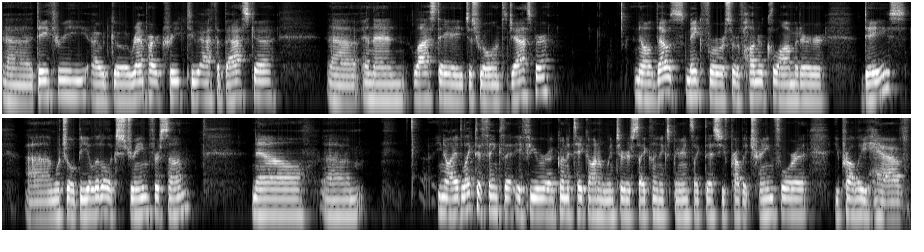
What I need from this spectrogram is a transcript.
Uh, day three, I would go Rampart Creek to Athabasca. Uh, and then last day, just roll into Jasper. No, that was make for sort of 100 kilometer days, um, which will be a little extreme for some. Now, um, you know, I'd like to think that if you're going to take on a winter cycling experience like this, you've probably trained for it. You probably have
